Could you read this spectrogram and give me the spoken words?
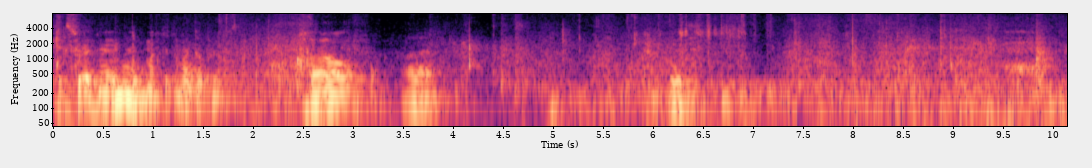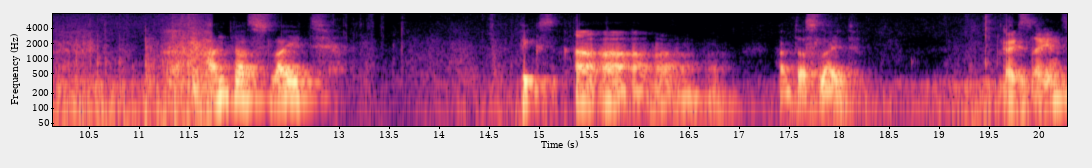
Kriegst du das mal hin? Ich mach das immer doppelt. Hör oder gut. Hunter Slide X. Aha, aha, aha. Hunter Slide. Geist 1,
